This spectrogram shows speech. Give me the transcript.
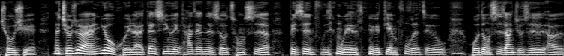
求学，嗯、那求学完又回来，但是因为他在那时候从事了被政府认为的这个颠覆的这个活动，事实上就是呃、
